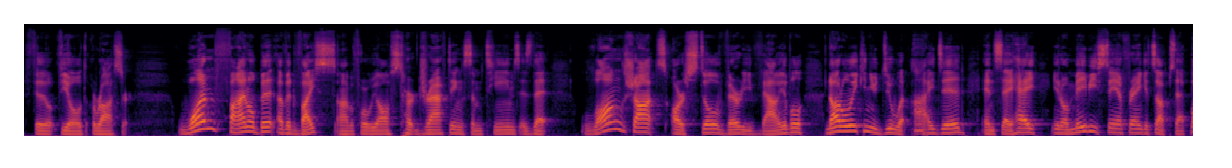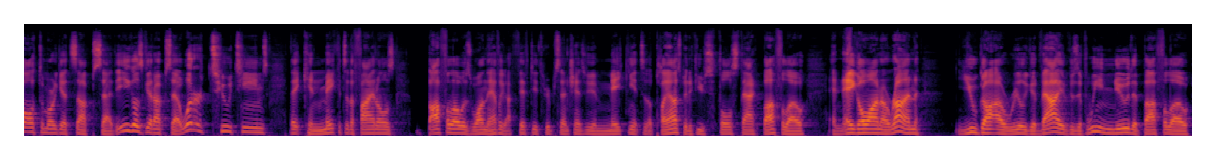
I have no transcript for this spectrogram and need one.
field a roster. One final bit of advice uh, before we all start drafting some teams is that long shots are still very valuable. Not only can you do what I did and say, hey, you know, maybe San Fran gets upset, Baltimore gets upset, the Eagles get upset. What are two teams that can make it to the finals? Buffalo is one. They have like a 53% chance of even making it to the playoffs. But if you full stack Buffalo and they go on a run, you got a really good value because if we knew that Buffalo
